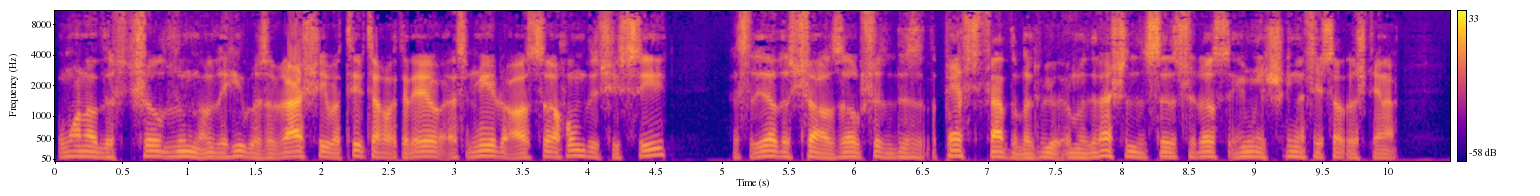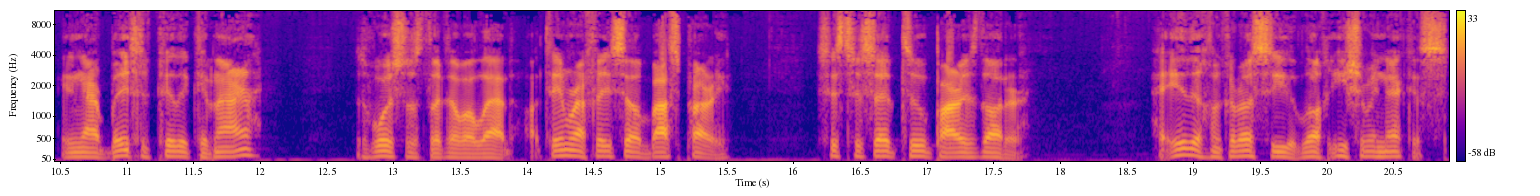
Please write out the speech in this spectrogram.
one of the children of the Hebrews. of Rashi vatiftach vatir asmir also. Whom did she see? As the other child. This is the first chapter. But Midrash that says Shados Imi She saw the Shkina. In our Beicha Kili Kenar, his voice was like of a lad. Atim Rachesel Baspari. Sister said to Pari's daughter, makarasi loch isha Shall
